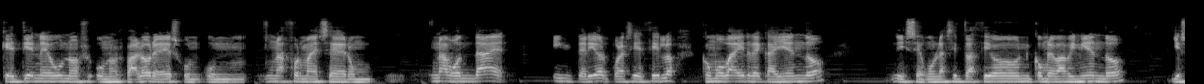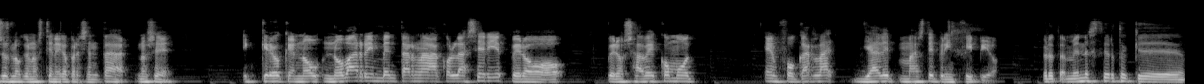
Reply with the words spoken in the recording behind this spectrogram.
que tiene unos, unos valores, una forma de ser, una bondad interior, por así decirlo, cómo va a ir decayendo y según la situación, cómo le va viniendo, y eso es lo que nos tiene que presentar. No sé, creo que no, no va a reinventar nada con la serie, pero, pero sabe cómo enfocarla ya de, más de principio. Pero también es cierto que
